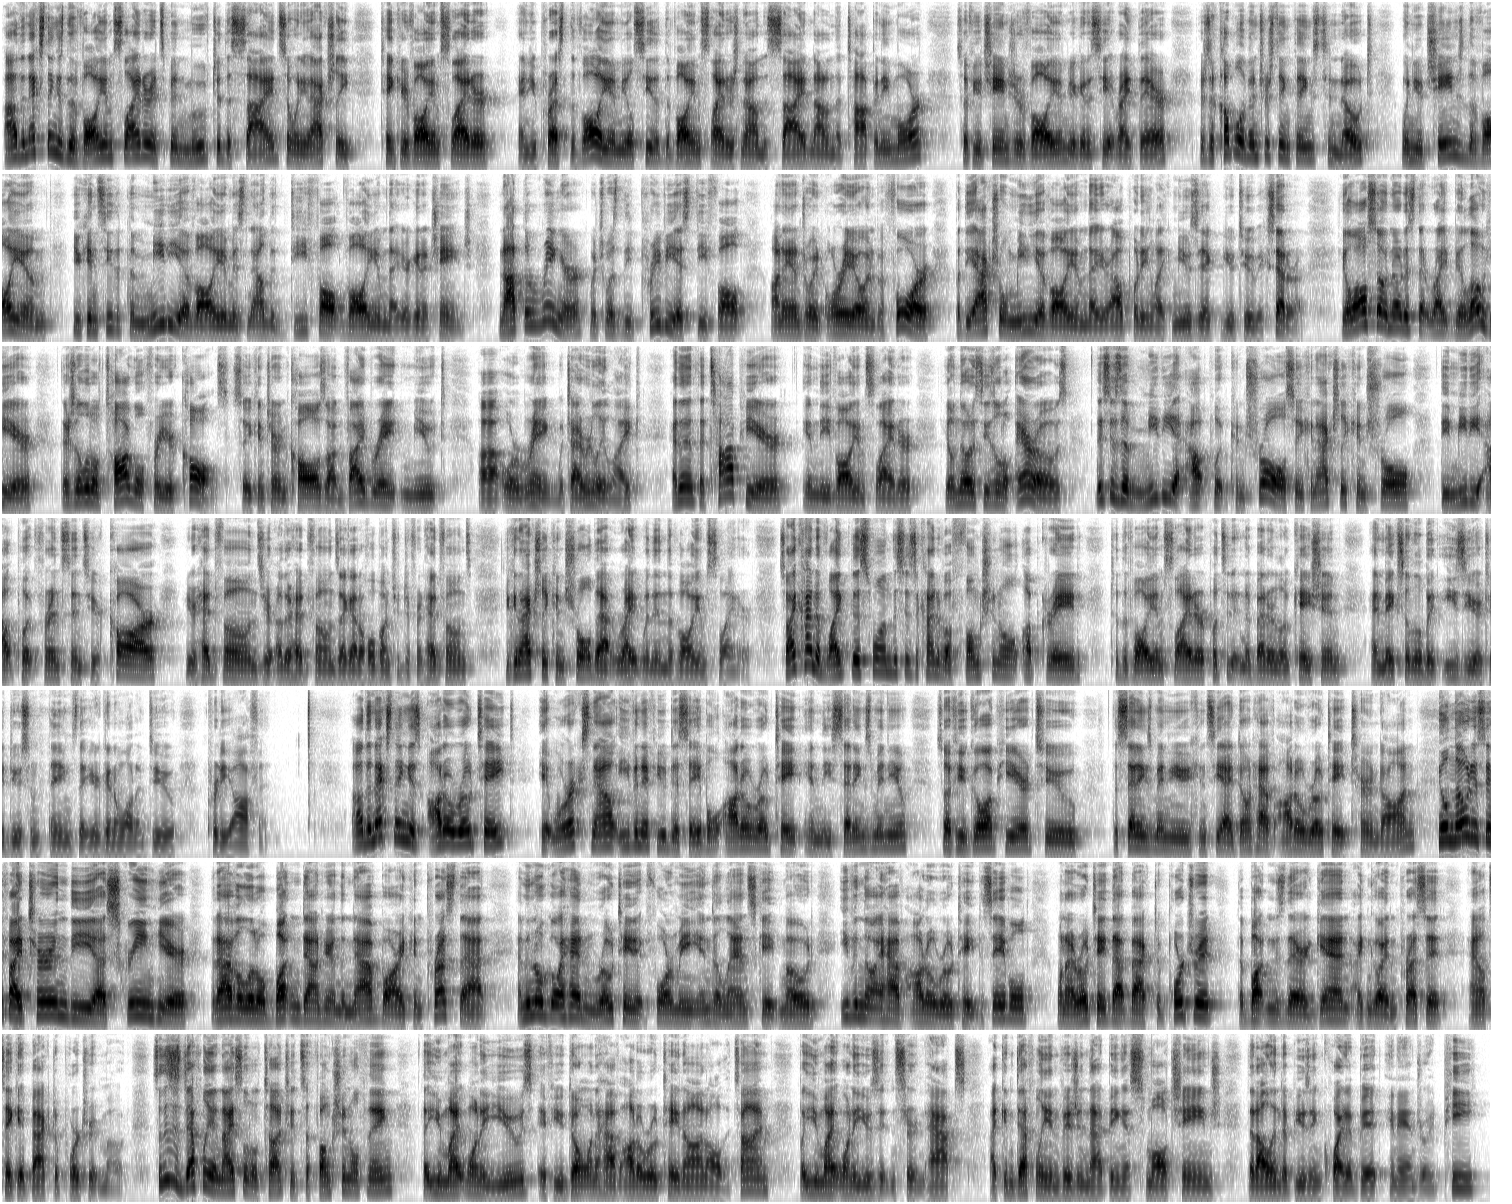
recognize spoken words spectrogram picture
Uh, the next thing is the volume slider. It's been moved to the side, so when you actually take your volume slider and you press the volume, you'll see that the volume slider is now on the side, not on the top anymore. So if you change your volume, you're going to see it right there. There's a couple of interesting things to note. When you change the volume, you can see that the media volume is now the default volume that you're going to change. Not the ringer, which was the previous default on Android Oreo and before, but the actual media volume that you're outputting like music, YouTube, etc. You'll also notice that right below here, there's a little toggle for your calls. So you can turn calls on vibrate, mute, uh, or ring, which I really like. And then at the top here in the volume slider, you'll notice these little arrows. This is a media output control, so you can actually control the media output, for instance, your car, your headphones, your other headphones. I got a whole bunch of different headphones. You can actually control that right within the volume slider. So I kind of like this one. This is a kind of a functional upgrade to the volume slider, puts it in a better location, and makes it a little bit easier to do some things that you're going to want to do pretty often. Uh, the next thing is auto rotate. It works now even if you disable auto rotate in the settings menu. So if you go up here to the settings menu, you can see I don't have auto rotate turned on. You'll notice if I turn the uh, screen here that I have a little button down here in the nav bar. I can press that and then it'll go ahead and rotate it for me into landscape mode, even though I have auto rotate disabled. When I rotate that back to portrait, the button is there again. I can go ahead and press it and I'll take it back to portrait mode. So this is definitely a nice little touch. It's a functional thing that you might want to use if you don't want to have auto rotate on all the time, but you might want to use it in certain apps. I can definitely envision that being a small change that I'll end up using quite a bit in Android P.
